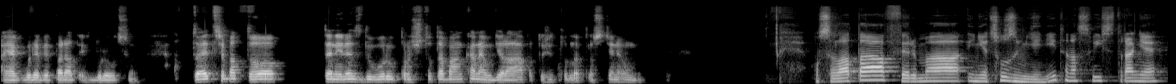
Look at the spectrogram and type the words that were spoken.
a jak bude vypadat i v budoucnu. A to je třeba to, ten jeden z důvodů, proč to ta banka neudělá, protože tohle prostě neumí. Musela ta firma i něco změnit na své straně,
